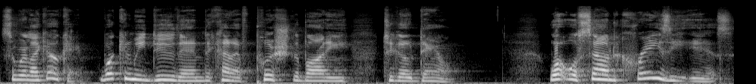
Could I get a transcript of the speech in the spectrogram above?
So we're like, okay, what can we do then to kind of push the body to go down? What will sound crazy is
